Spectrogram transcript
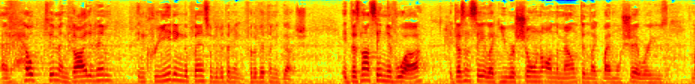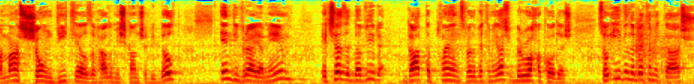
and helped him and guided him in creating the plans for the Beit, for the Beit HaMikdash. It does not say nevuah. It doesn't say like you were shown on the mountain like by Moshe, where he was mamash shown details of how the Mishkan should be built. In Divrei Yamim, It says that David got the plans for the Bet HaMikdash Beruach HaKodesh. So even the Bet HaMikdash,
